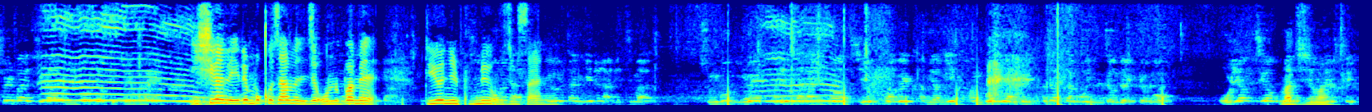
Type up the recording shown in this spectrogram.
출발지가 일본이었기 때문에 이 시간에 이래 먹고 자면 이제 오늘 밤에 리온이 분명히 오줌 싸네. 그럴 단계는 아니지만 중국 이외 다른 나라에서 지역사회 감염이 광범위하게 퍼졌다고 인정될 경우 오염 지역으로 만지지 마. 지정될 수.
